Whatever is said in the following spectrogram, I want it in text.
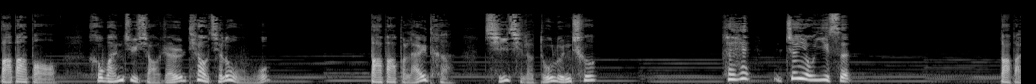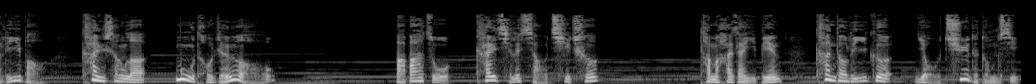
巴巴宝和玩具小人跳起了舞，巴巴布莱特骑起了独轮车，嘿嘿，真有意思。巴巴利宝看上了木头人偶，巴巴祖开起了小汽车，他们还在一边看到了一个有趣的东西。”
